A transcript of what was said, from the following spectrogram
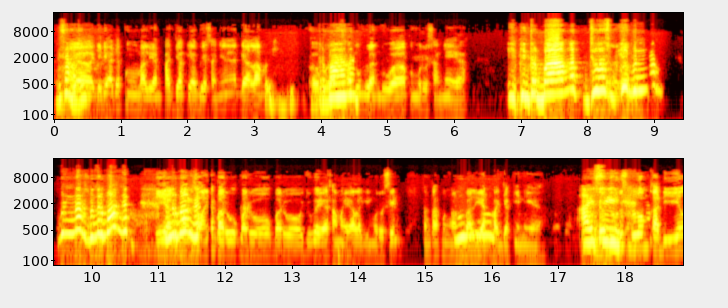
Bisa nggak sih? Ya, jadi ada pengembalian pajak ya biasanya dalam eh, bulan satu, bulan dua pengurusannya ya. Ih, pinter banget. Jelas. Bener Ih, bener. Bener, bener banget. Iya, Bener banget. soalnya baru baru baru juga ya sama ya lagi ngurusin tentang pengembalian Oh, pajak ini ya. I Udah see. diurus belum Kadil?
